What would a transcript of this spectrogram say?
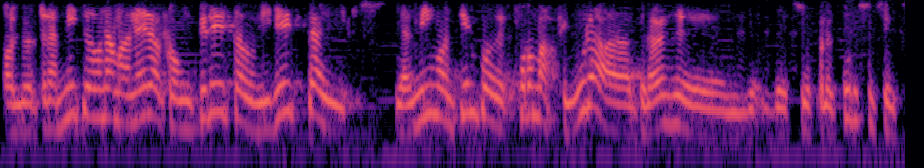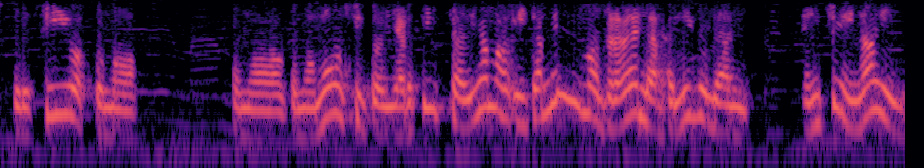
o lo transmite de una manera concreta o directa y, al mismo tiempo de forma figurada a través de, sus recursos expresivos como, como, como músico y artista, digamos, y también mismo a través de la película en, sí, ¿no? Y,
